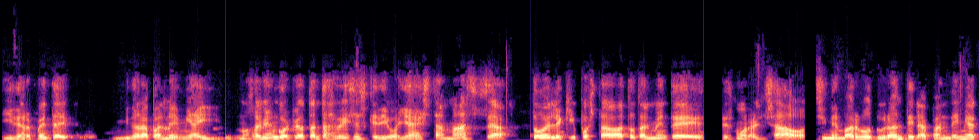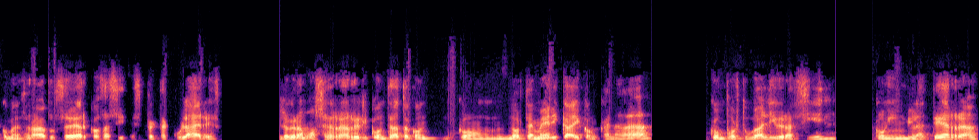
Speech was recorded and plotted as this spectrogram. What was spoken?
y de repente vino la pandemia y nos habían golpeado tantas veces que digo, ya está más, o sea, todo el equipo estaba totalmente desmoralizado. Sin embargo, durante la pandemia comenzaron a suceder cosas espectaculares. Logramos cerrar el contrato con, Norteamérica y con Canadá, con Portugal y Brasil, con Inglaterra,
